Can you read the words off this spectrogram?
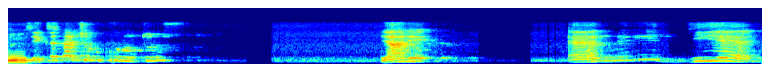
Evet. Ne kadar çabuk unuttunuz? Yani Ermeni diye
